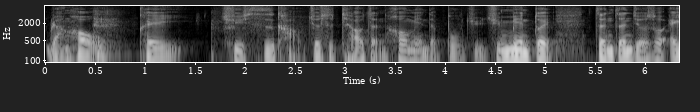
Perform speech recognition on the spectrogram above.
然后可以去思考，就是调整后面的布局，去面对真正就是说，哎。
